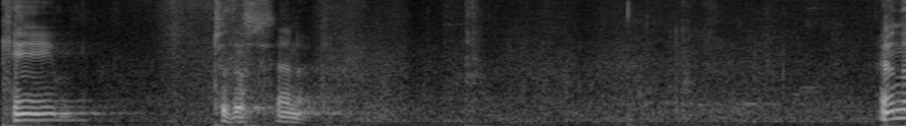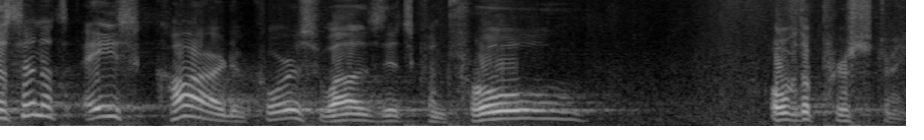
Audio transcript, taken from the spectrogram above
came to the Senate. And the Senate's ace card, of course, was its control over the purse strings.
